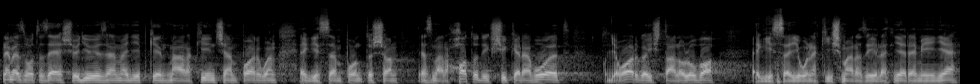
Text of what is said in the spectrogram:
nem ez volt az első győzelem egyébként már a Kincsen Parkban, egészen pontosan ez már a hatodik sikere volt, hogy a Varga Istál a lova, egészen jó neki is már az élet nyereménye,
